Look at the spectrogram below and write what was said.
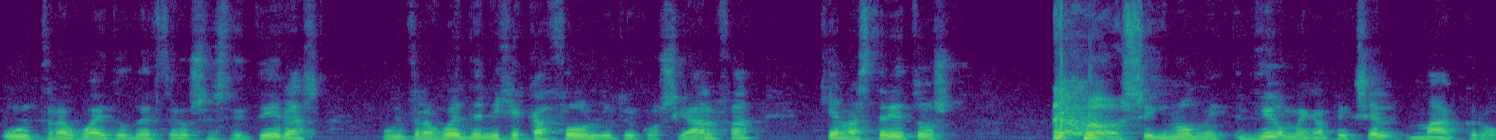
ultra wide ο δεύτερος αισθητήρας. Ultra wide δεν είχε καθόλου το 20α και ένας τρίτος, συγγνώμη, 2 MP macro.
